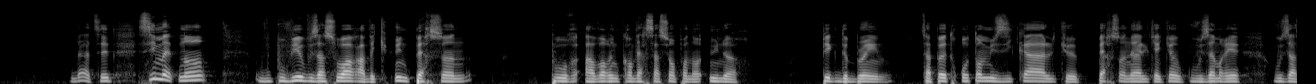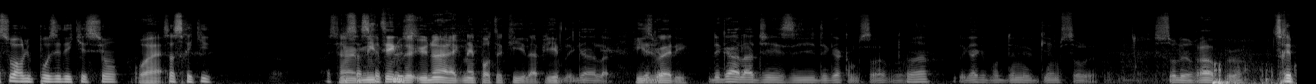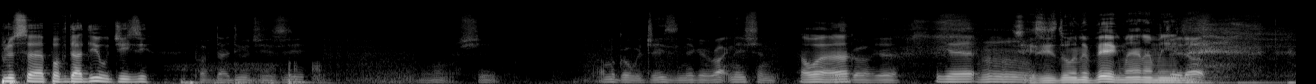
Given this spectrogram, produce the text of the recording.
That's it. Si maintenant, vous pouviez vous asseoir avec une personne pour avoir une conversation pendant une heure, pick the brain. Ça peut être autant musical que personnel, quelqu'un que vous aimeriez vous asseoir, lui poser des questions. Ouais. Ça serait qui? Un ça meeting plus- de une heure avec n'importe qui, là, puis Des gars là. he's des gars. ready. Des gars là, Jay-Z, des gars comme ça, bro. Ouais. Des gars qui vont donner le game sur le, sur le rap, bro. Tu serais plus euh, Puff Daddy ou Jay-Z? Puff Daddy ou Jay-Z? Oh shit. I'm gonna go with Jay-Z, nigga. Rock Nation. Ah ouais, hein? Let's go, yeah. Yeah. Mm. Jay-Z's doing it big, man. I mean, Straight up.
